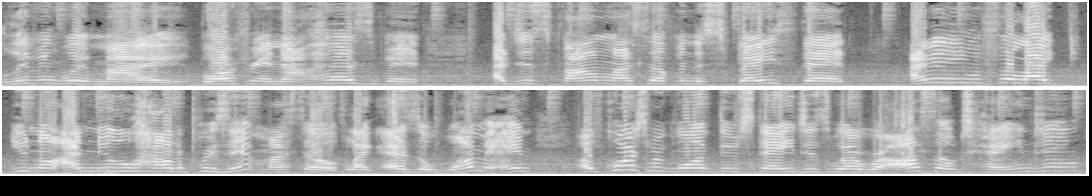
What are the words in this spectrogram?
living with my boyfriend now husband, I just found myself in a space that I didn't even feel like, you know, I knew how to present myself like as a woman. And of course, we're going through stages where we're also changing,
